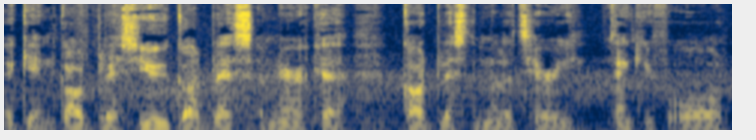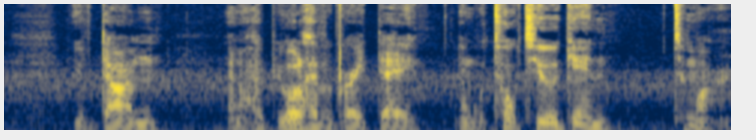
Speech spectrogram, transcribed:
again, God bless you, God bless America, God bless the military. Thank you for all you've done, and I hope you all have a great day, and we'll talk to you again tomorrow.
